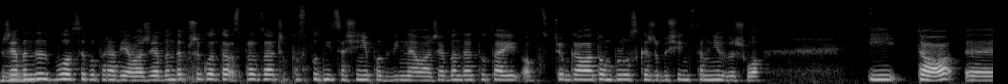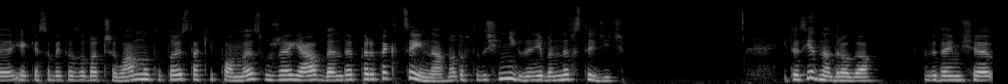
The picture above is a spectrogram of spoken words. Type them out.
Że ja będę włosy poprawiała, że ja będę sprawdzała, czy spódnica się nie podwinęła, że ja będę tutaj obciągała tą bluzkę, żeby się nic tam nie wyszło. I to, y, jak ja sobie to zobaczyłam, no to to jest taki pomysł, że ja będę perfekcyjna. No to wtedy się nigdy nie będę wstydzić. I to jest jedna droga, wydaje mi się,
